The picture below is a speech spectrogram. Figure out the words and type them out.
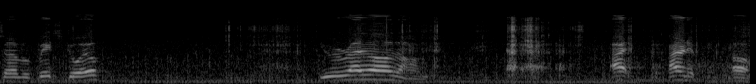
Son of a bitch, Doyle. You were right all along. I, I don't. Oh.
